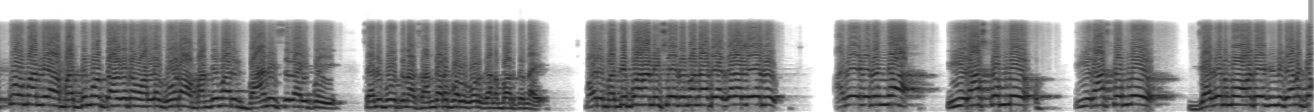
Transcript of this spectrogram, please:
ఎక్కువ మంది ఆ మద్యమం తాగడం వల్ల కూడా మద్యమానికి బానిసలు అయిపోయి చనిపోతున్న సందర్భాలు కూడా కనబడుతున్నాయి. మరి మద్యపాన నిషేధం అన్నది ఎక్కడా లేదు. అదేవిధంగా ఈ రాష్ట్రంలో ఈ రాష్ట్రంలో జగన్మోహన్ రెడ్డిని గనక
